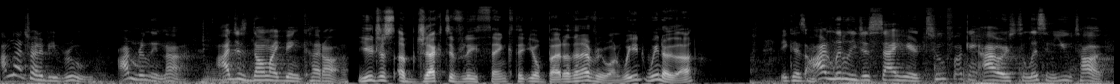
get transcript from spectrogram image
I'm not trying to be rude. I'm really not. I just don't like being cut off You just objectively think that you're better than everyone. We we know that. Because I literally just sat here two fucking hours to listen to you talk,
